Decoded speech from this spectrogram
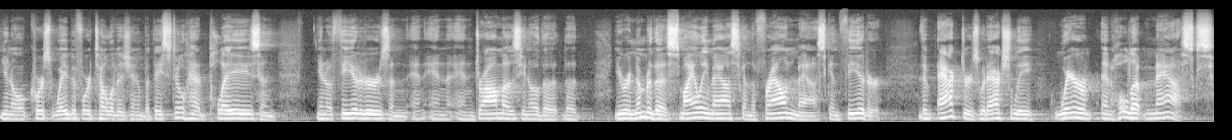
you know, of course, way before television, but they still had plays and, you know, theaters and, and, and, and dramas, you know, the, the, you remember the smiley mask and the frown mask in theater. The actors would actually wear and hold up masks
